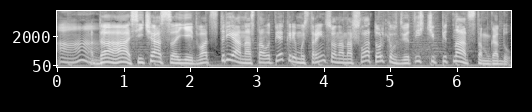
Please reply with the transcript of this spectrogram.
А, Да, сейчас э, ей 23, она стала пекарем, и страницу она нашла только в 2015 году.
